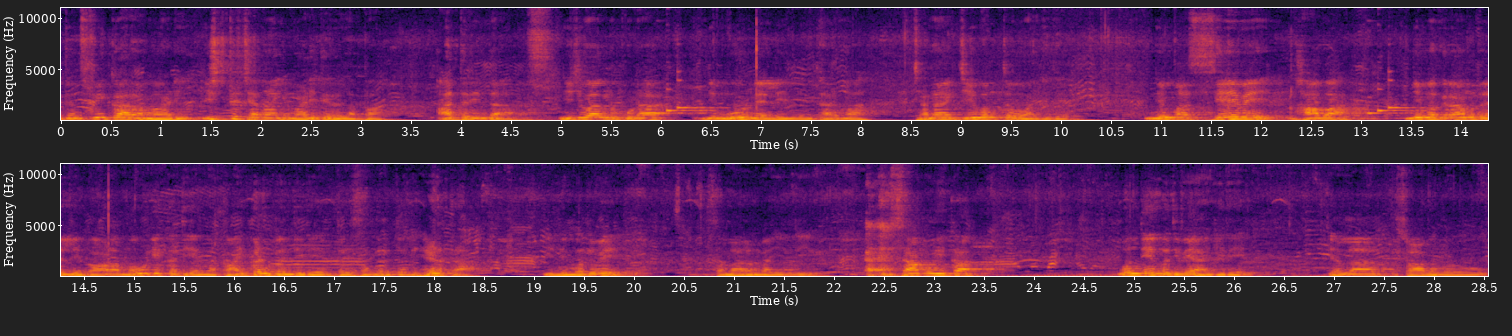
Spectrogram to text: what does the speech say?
ಇದನ್ನು ಸ್ವೀಕಾರ ಮಾಡಿ ಇಷ್ಟು ಚೆನ್ನಾಗಿ ಮಾಡಿದ್ದೀರಲ್ಲಪ್ಪ. ಆದ್ದರಿಂದ ನಿಜವಾಗ್ಲೂ ಕೂಡ ನಿಮ್ಮ ಊರಿನಲ್ಲಿ ನಿಮ್ಮ ಧರ್ಮ ಚೆನ್ನಾಗಿ ಜೀವಂತವಾಗಿದೆ. ನಿಮ್ಮ ಸೇವೆ ಭಾವ ನಿಮ್ಮ ಗ್ರಾಮದಲ್ಲಿ ಭಾಳ ಮೌಲಿಕತೆಯನ್ನು ಕಾಯ್ಕೊಂಡು ಬಂದಿದೆ ಅಂತ ಈ ಸಂದರ್ಭದಲ್ಲಿ ಹೇಳ್ತಾ, ಇಲ್ಲಿ ಮದುವೆ ಸಮಾರಂಭ ಇಲ್ಲಿ ಸಾಮೂಹಿಕ ಒಂದೇ ಮದುವೆ ಆಗಿದೆ. ಎಲ್ಲ ಸ್ವಾಮಿಗಳು,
